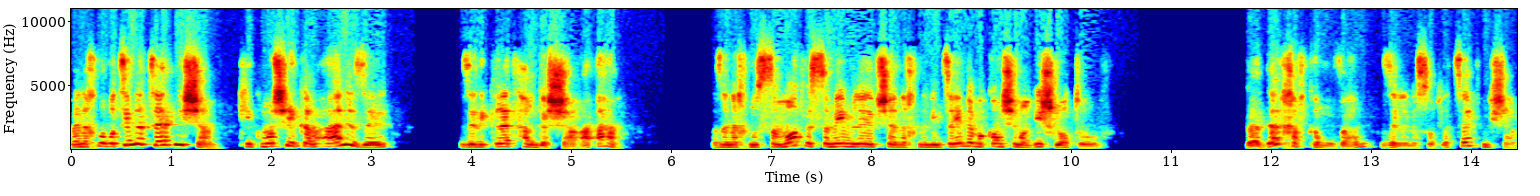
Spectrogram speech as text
ואנחנו רוצים לצאת משם, כי כמו שהיא קראה לזה, זה נקראת הרגשה רעה. אז אנחנו שמות ושמים לב שאנחנו נמצאים במקום שמרגיש לא טוב, והדחף כמובן זה לנסות לצאת משם.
